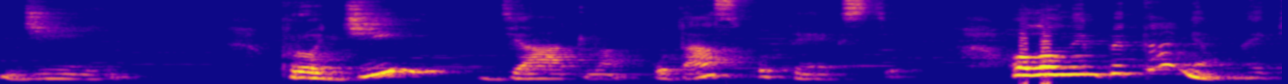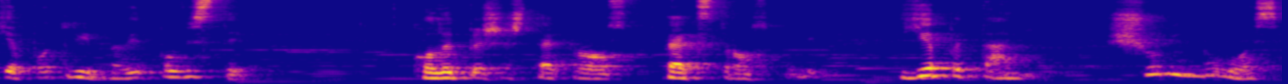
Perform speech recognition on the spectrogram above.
дії. Про дії дятла у нас у тексті. Головним питанням, на яке потрібно відповісти, коли пишеш текст розповідь, є питання, що відбулося,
